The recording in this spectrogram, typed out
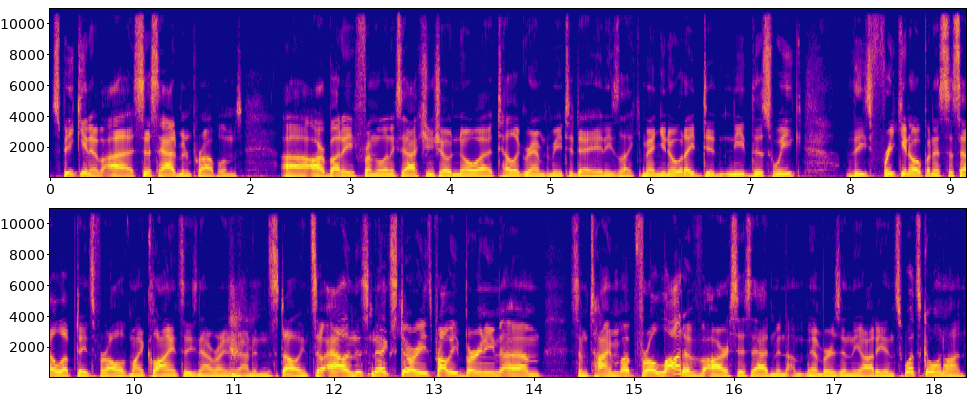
speaking of uh, sysadmin problems, uh, our buddy from the Linux Action Show, Noah, telegrammed me today, and he's like, "Man, you know what I didn't need this week? These freaking OpenSSL updates for all of my clients that he's now running around and installing." So, Alan, this next story is probably burning um, some time up for a lot of our sysadmin members in the audience. What's going on?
